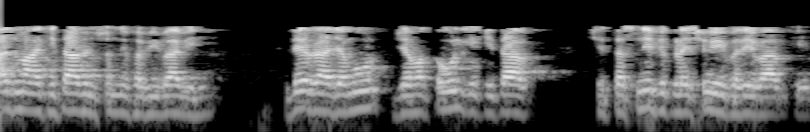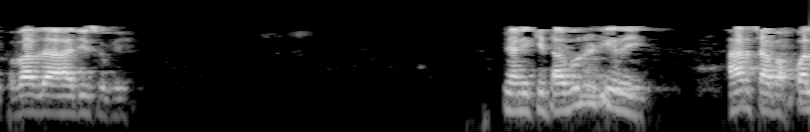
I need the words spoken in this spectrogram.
اجمع کتاب صنف فی بابی ډیر راجمو جمع کول کې کتاب چې تصنیف کړی شوی په دې باب کې په باب د احادیثو کې یعنی کتابونه ډیر دي هر چا په خپل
